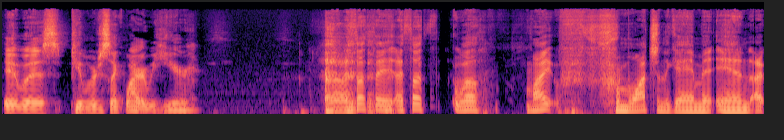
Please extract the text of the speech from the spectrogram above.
It was people were just like, "Why are we here?" Uh, I thought they. I thought. Well, my from watching the game and I,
